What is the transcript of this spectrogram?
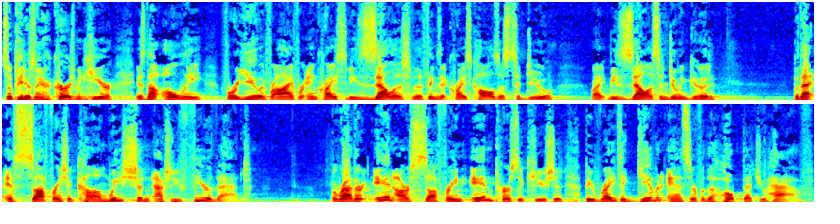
So, Peter's encouragement here is not only for you and for I, for in Christ, to be zealous for the things that Christ calls us to do, right? Be zealous in doing good. But that if suffering should come, we shouldn't actually fear that but rather in our suffering, in persecution, be ready to give an answer for the hope that you have.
